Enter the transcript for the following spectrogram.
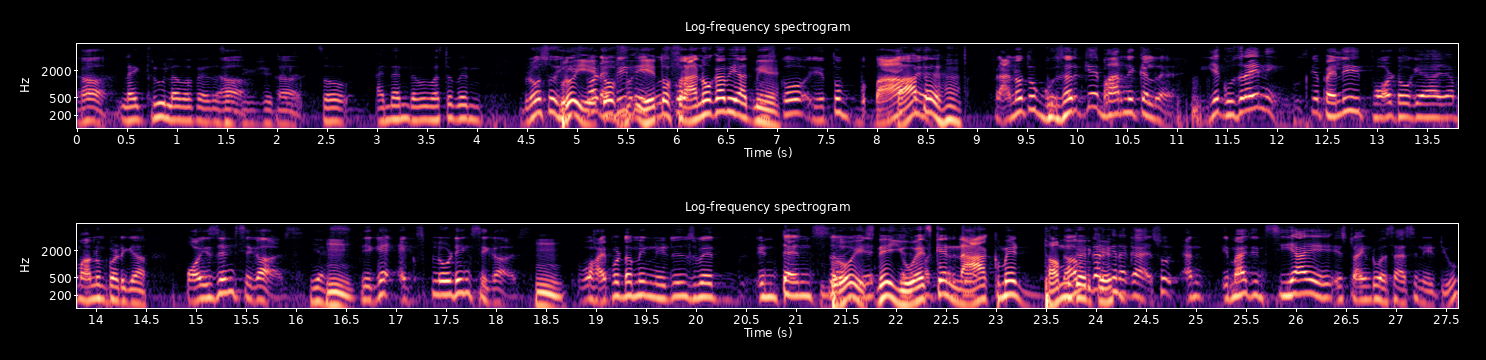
Ah. like through love affairs or Ah, something shit like that. so and then there must have been bro so Bro, ये तो ये तो फ्रानो का भी आदमी है. उसको ये तो बाप, बाप है, है, हाँ. फ्रानो तो गुजर के बाहर निकल रहा है। ये गुजरा ही नहीं। उसके पहले ही थॉट हो गया या मालूम पड़ गया। Poison cigars Hmm. ठीक है? एक्सप्लोडिंग सिगार्स वो hypodermic needles with intense Bro, इसने यूएस के नाक में दम करके रखा है। So and imagine CIA is trying to assassinate you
